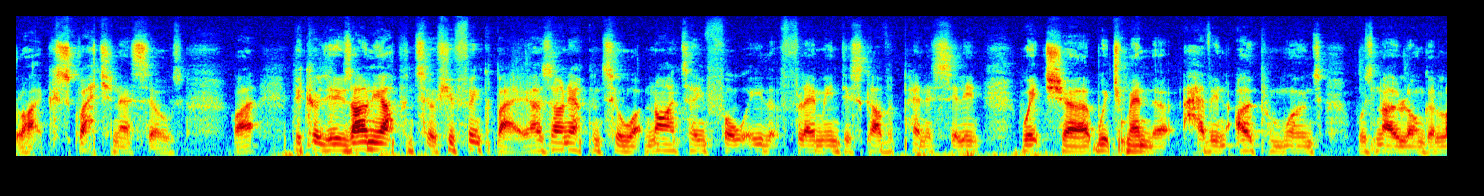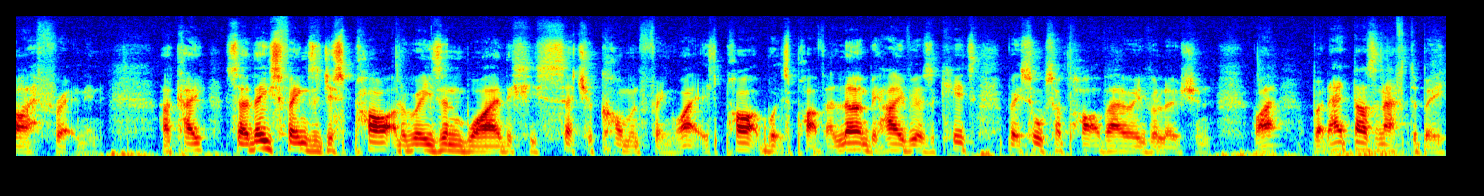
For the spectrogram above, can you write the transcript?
like scratching ourselves, right? Because it was only up until, if you think about it, it was only up until what 1940 that Fleming discovered penicillin, which uh, which meant that having open wounds was no longer life-threatening. Okay, so these things are just part of the reason why this is such a common thing, right? It's part, it's part of our learned behaviour as a kids, but it's also part of our evolution, right? But that doesn't have to be.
